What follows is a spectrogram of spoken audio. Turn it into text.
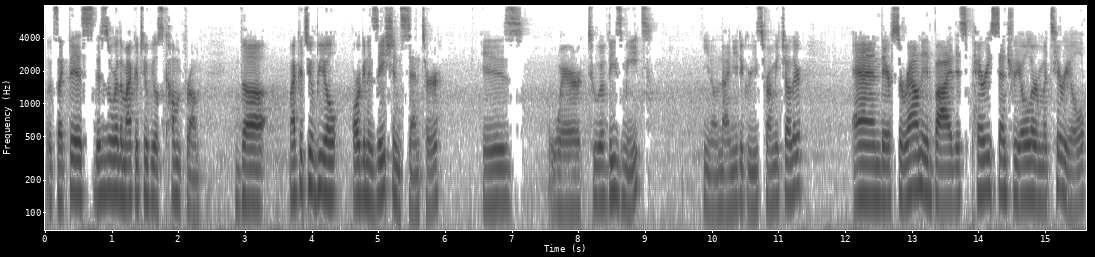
Looks like this. This is where the microtubules come from. The microtubule organization center is where two of these meet, you know, 90 degrees from each other. And they're surrounded by this pericentriolar material,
